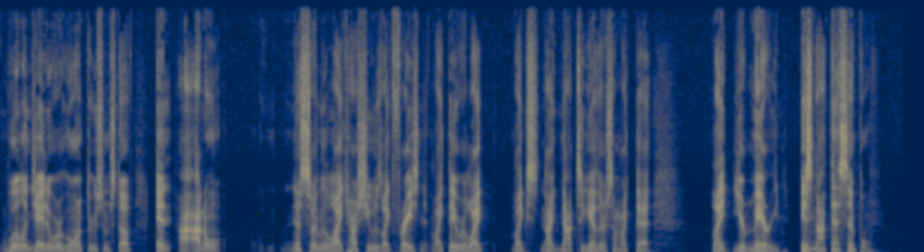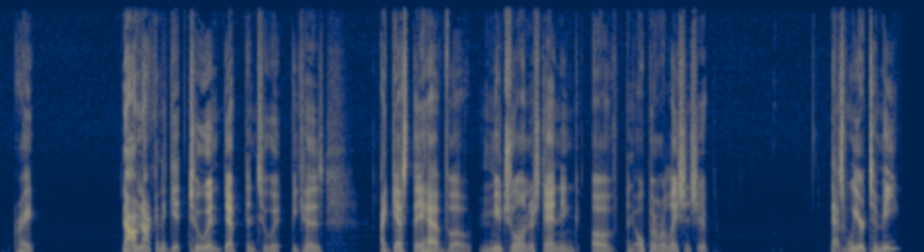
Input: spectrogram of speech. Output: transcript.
Will and Jada were going through some stuff. And I, I don't necessarily like how she was like phrasing it. Like they were like, like, like not together or something like that. Like you're married. It's not that simple, right? Now, I'm not to get too in depth into it because I guess they have a mutual understanding of an open relationship. That's weird to me.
